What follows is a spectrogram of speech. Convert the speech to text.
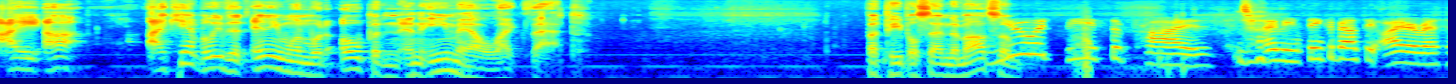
I, uh, I can't believe that anyone would open an email like that. But people send them out, so You would be surprised. I mean, think about the IRS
